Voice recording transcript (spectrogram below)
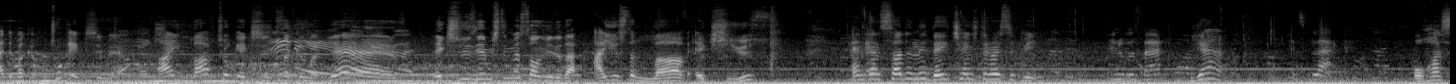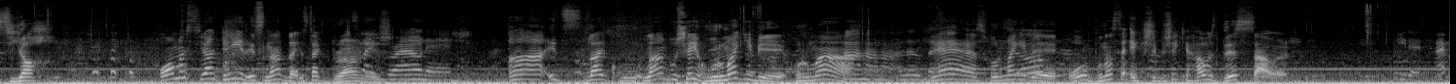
Hadi bakalım çok ekşi mi? Çok ekşi. I love çok ekşi Really? takımı. Yes. Okay, Ekşi yüz yemiştim ya son videoda. I used to love ekşi yüz. And then suddenly they changed the recipe. And it was bad. Yeah. It's black. Oha siyah. o ama siyah değil. It's not like it's like It's brownish. like brownish. Aa, it's like lan bu şey hurma gibi. Hurma. Ha ha ha. Yes, hurma gibi. Oğlum bu nasıl ekşi bir şey ki? How is this sour? Eat it. I'm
